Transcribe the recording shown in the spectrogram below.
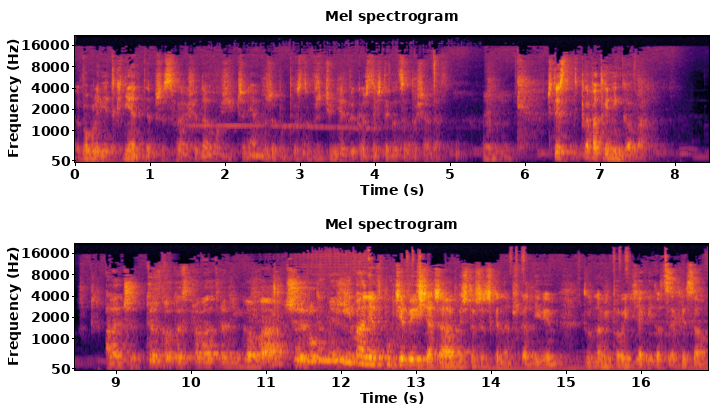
w ogóle nietknięte przez swoją świadomość i czynia, może po prostu w życiu nie wykorzystać tego, co posiada. Czy to jest sprawa treningowa? Ale czy tylko to jest sprawa treningowa, czy No również... minimalnie w punkcie wyjścia trzeba być troszeczkę na przykład, nie wiem, trudno mi powiedzieć jakie to cechy są,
